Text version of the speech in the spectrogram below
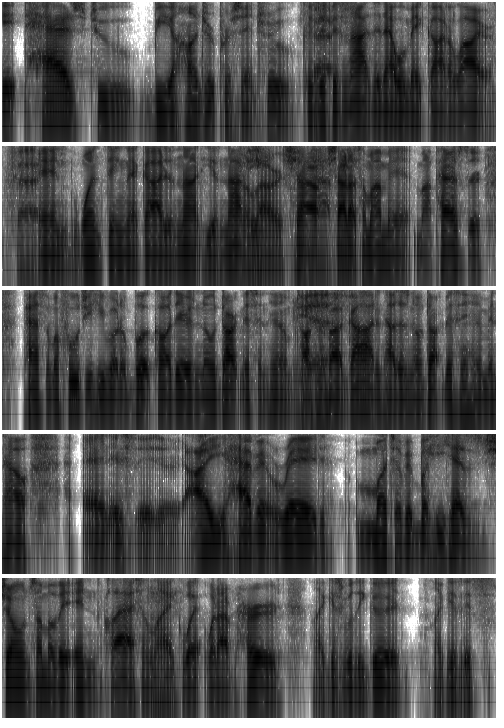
it has to be a hundred percent true because if it's not then that will make god a liar Facts. and one thing that god is not he is not a He liar shout, shout out to my man my pastor pastor mafuchi he wrote a book called there's no darkness in him talking Yes. about god and how there's no darkness in him and how and it's i haven't read much of it but he has shown some of it in class and Mm-hmm. like what what i've heard like it's really good like it's it's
